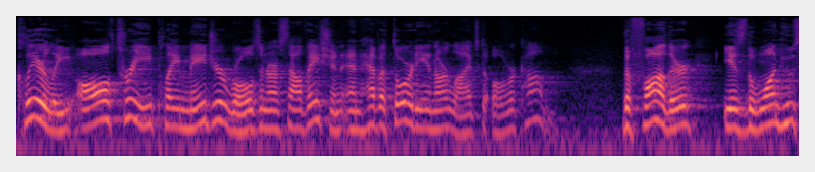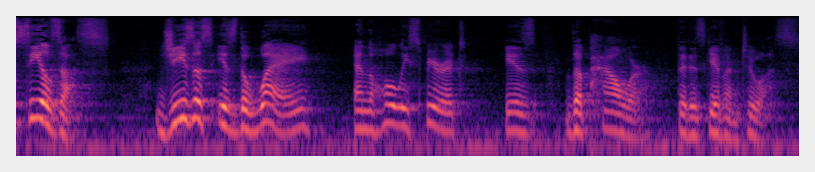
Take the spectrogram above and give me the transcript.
Clearly, all three play major roles in our salvation and have authority in our lives to overcome. The Father is the one who seals us. Jesus is the way and the Holy Spirit is the power that is given to us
